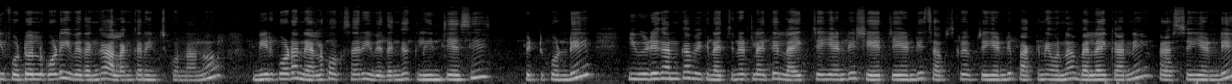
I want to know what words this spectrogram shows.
ఈ ఫోటోలు కూడా ఈ విధంగా అలంకరించుకున్నాను. మీరు కూడా నెలకు ఒకసారి ఈ విధంగా క్లీన్ చేసి పెట్టుకోండి. ఈ వీడియో కనుక మీకు నచ్చినట్లయితే లైక్ చేయండి షేర్ చేయండి సబ్స్క్రైబ్ చేయండి. పక్కనే ఉన్న బెల్ ఐకాన్ని ప్రెస్ చేయండి.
